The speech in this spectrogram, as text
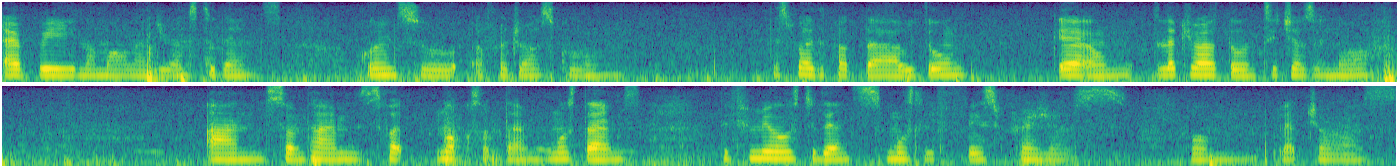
every normal Nigerian student going to a federal school despite the fact that we don't get um, the lecturers don't teach us enough. And sometimes not sometimes most times the female students mostly face pressures from lecturers.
